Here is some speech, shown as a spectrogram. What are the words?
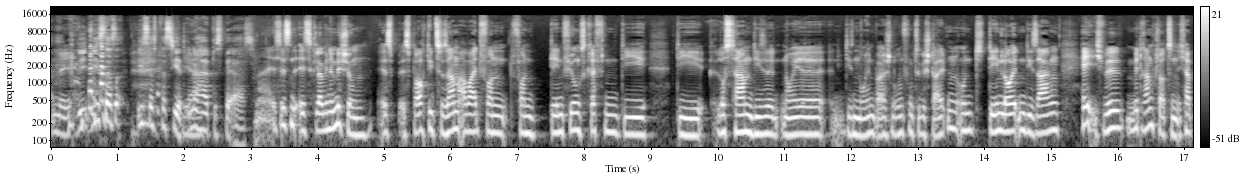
Nee. wie, wie, ist das, wie ist das passiert innerhalb des BRs? Na, Es ist, ist glaube ich, eine Mischung. Es, es braucht die Zusammenarbeit von, von den Führungskräften, die, die Lust haben, diese neue, diesen neuen Bayerischen Rundfunk zu gestalten und den Leuten, die sagen, hey, ich will mit ranklotzen, ich habe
